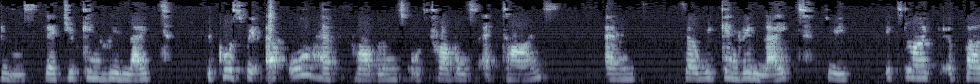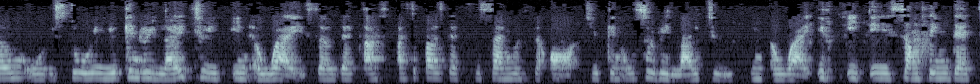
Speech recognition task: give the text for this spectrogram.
piece, that you can relate because we all have problems or troubles at times and so we can relate to it. It's like a poem or a story. You can relate to it in a way. So that I, I suppose that's the same with the art. You can also relate to it in a way. If it is something that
